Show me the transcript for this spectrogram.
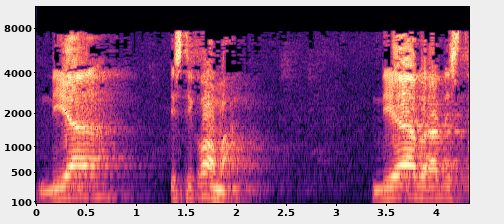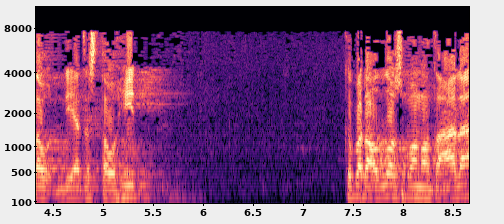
dia istiqomah dia berada di atas tauhid kepada Allah Subhanahu wa taala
